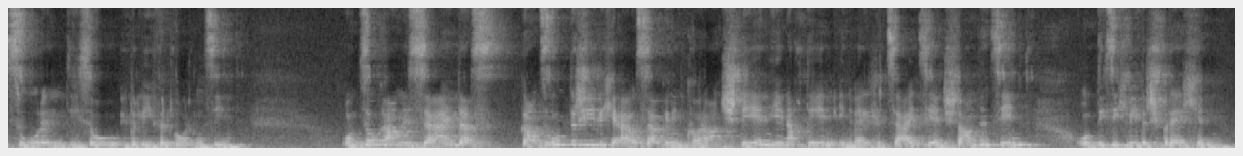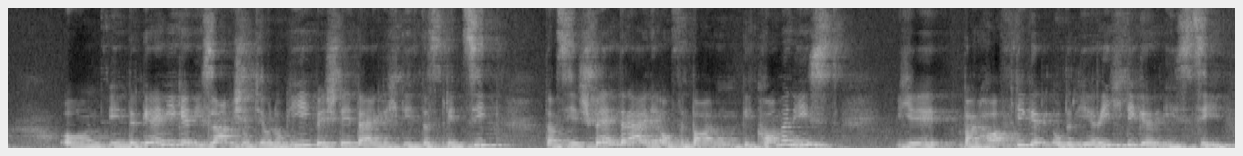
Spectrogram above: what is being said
Suren, die so überliefert worden sind. Und so kann es sein, dass ganz unterschiedliche Aussagen im Koran stehen, je nachdem, in welcher Zeit sie entstanden sind und die sich widersprechen. Und in der gängigen islamischen Theologie besteht eigentlich die, das Prinzip, dass je später eine Offenbarung gekommen ist, je wahrhaftiger oder je richtiger ist sie.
